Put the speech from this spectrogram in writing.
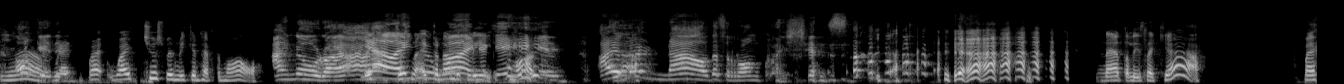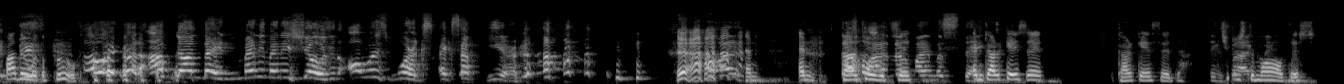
Yeah. Okay, then. Why, why choose when we can have them all? I know, right? I, Yeah, I just like knew one. economically Okay. smart. I Yeah. learned now that's wrong questions. Natalie's like, yeah. My father would approve. oh my god, I've done that in many, many shows. It always works, except here. And and Now would say, my mistake. and Garke said, Garke said, choose them Exactly. all. There's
